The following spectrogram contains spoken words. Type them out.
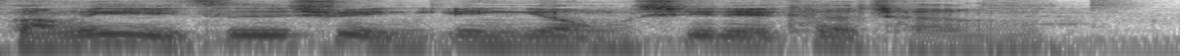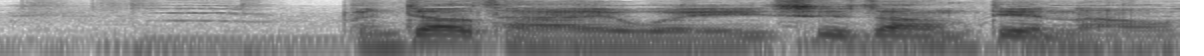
防疫资讯应用系列课程，本教材为视障电脑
